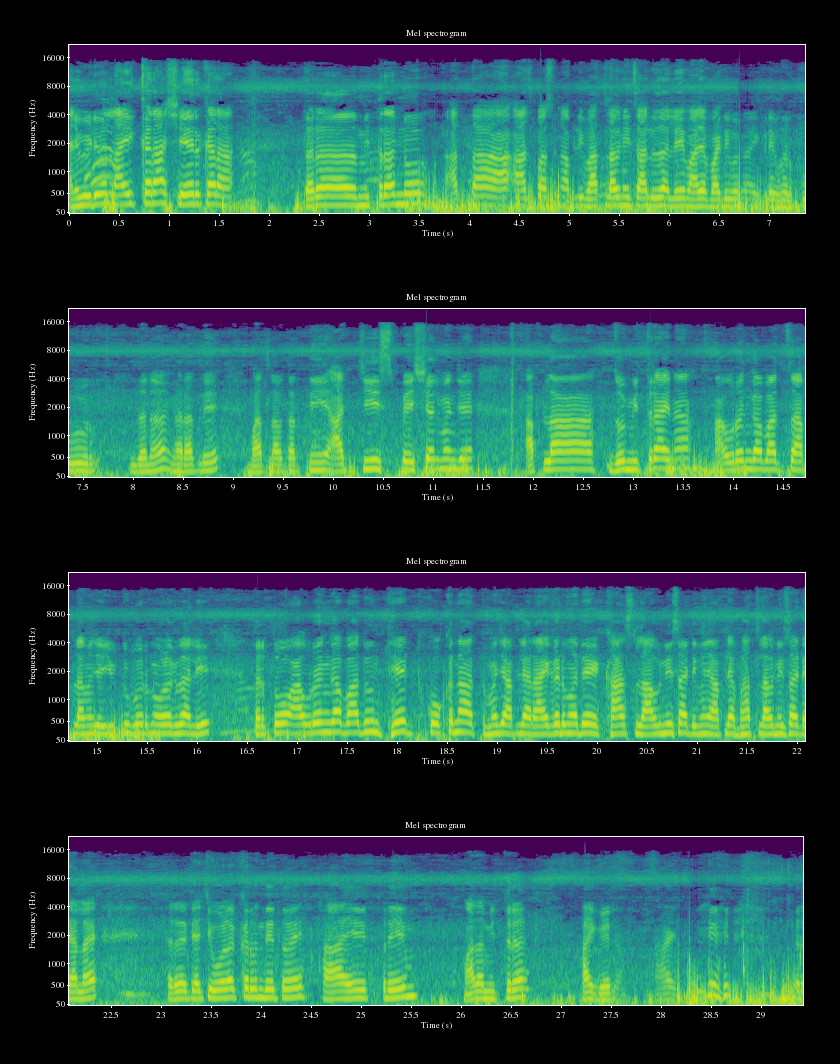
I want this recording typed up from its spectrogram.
आणि व्हिडिओ लाईक करा शेअर करा. तर मित्रांनो आत्ता आजपासून आपली भात लावणी चालू झाली. आहे माझ्या पाठी बघा इकडे भरपूर जण घरातले भात लावतात. ती आजची स्पेशल म्हणजे आपला जो मित्र आहे ना औरंगाबादचा आपला म्हणजे यूट्यूबवरून ओळख झाली. तर तो औरंगाबादहून थेट कोकणात म्हणजे आपल्या रायगडमध्ये खास लावणीसाठी म्हणजे आपल्या भात लावणीसाठी आला आहे तर त्याची ओळख करून देतोय. हा आहे प्रेम माझा मित्र. हाय घर. हाय. तर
